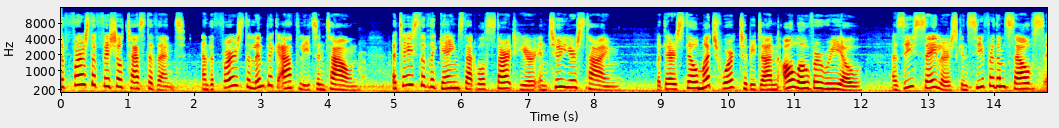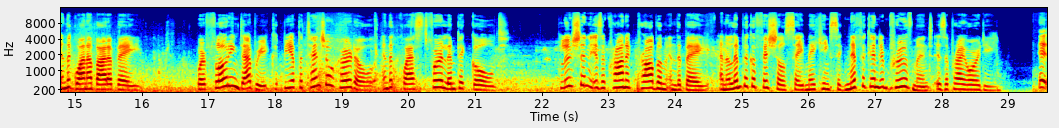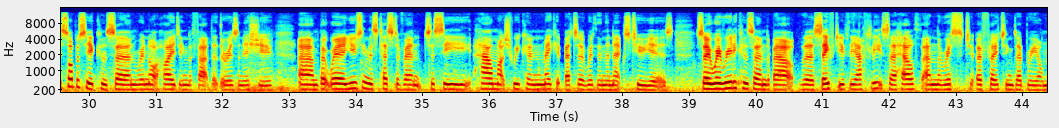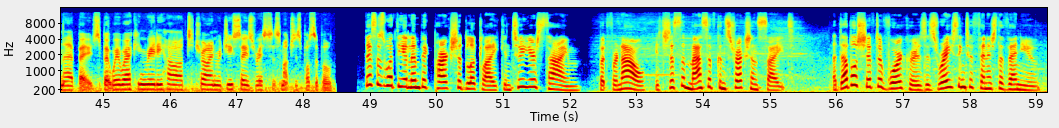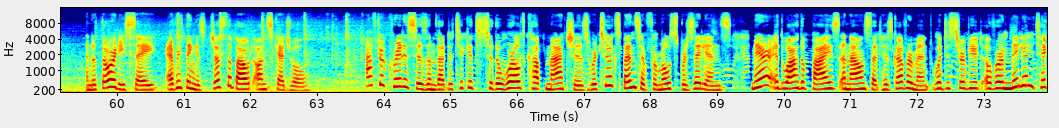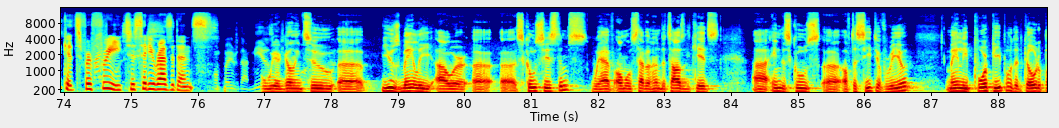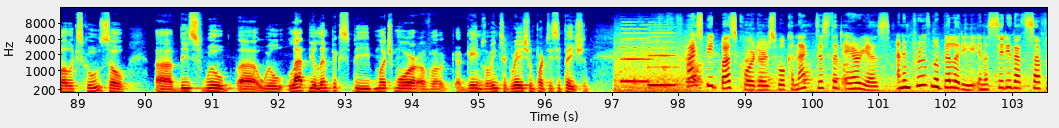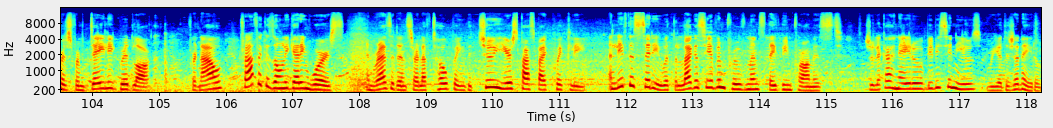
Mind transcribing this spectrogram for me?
The first official test event and the first Olympic athletes in town. A taste of the games that will start here in two years' time. But there is still much work to be done all over Rio, as these sailors can see for themselves in the Guanabara Bay, where floating debris could be a potential hurdle in the quest for Olympic gold. Pollution is a chronic problem in the Bay, and Olympic officials say making significant improvement is a priority. It's obviously a concern. We're not hiding the fact that there is an issue, um, but we're using this test event to see how much we can make it better within the next two years. So we're really concerned about the safety of the athletes, their health, and the risk of floating debris on their boats. But we're working really hard to try and reduce those risks as much as possible. This is what the Olympic Park should look like in two years' time. But for now, it's just a massive construction site. A double shift of workers is racing to finish the venue and authorities say everything is just about on schedule. After criticism that the tickets to the World Cup matches were too expensive for most Brazilians, Mayor Eduardo Paes announced that his government would distribute over a million tickets for free to city residents. We are going to uh, use mainly our uh, uh, school systems. We have almost 700,000 kids uh, in the schools uh, of the city of Rio mainly poor people that go to public schools. So uh, this will, uh, will let the Olympics be much more of a, a games of integration participation. High-speed bus corridors will connect distant areas and improve mobility in a city that suffers from daily gridlock. For now, traffic is only getting worse, and residents are left hoping the two years pass by quickly and leave the city with the legacy of improvements they've been promised. Júlia Carneiro, BBC News, Rio de Janeiro.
